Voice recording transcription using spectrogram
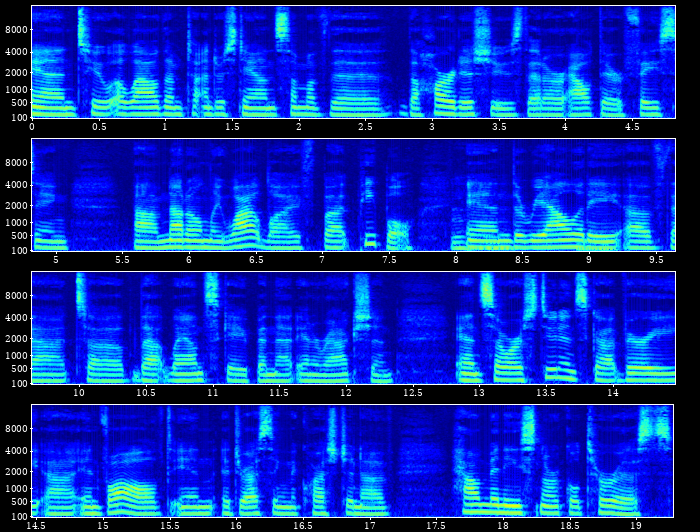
and to allow them to understand some of the, the hard issues that are out there facing um, not only wildlife but people mm-hmm. and the reality mm-hmm. of that uh, that landscape and that interaction. And so our students got very uh, involved in addressing the question of how many snorkel tourists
